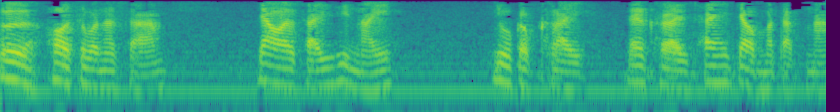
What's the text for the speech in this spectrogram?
เออ พ่อสวรรณสามเจ้าอาศัยที่ไหน อยู่กับใคร และใครใช้ให้เจ้ามาตักน้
